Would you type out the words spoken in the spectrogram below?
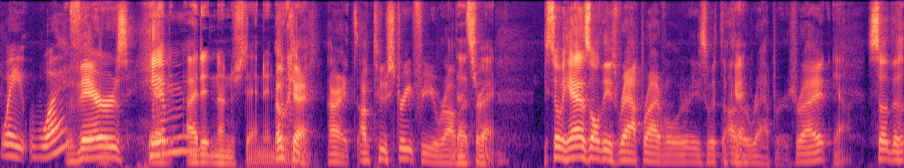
Wait, what? there's Yeah, him. I, didn't understand it okay. All right. I'm too street for you, Robinson. that's right So he has all these rap rivalries with the Okay. other rappers, right? Yeah. So the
